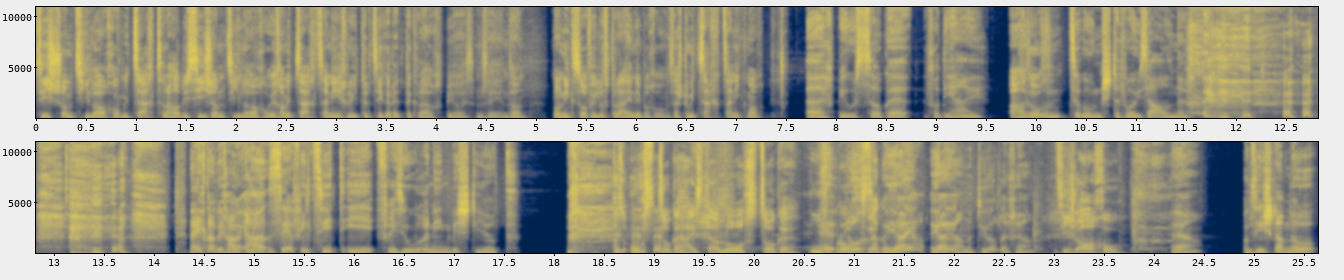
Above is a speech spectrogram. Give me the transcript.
Sie ist schon am Ziel angekommen. Mit 16,5 ist sie schon am Ziel angekommen. Ich habe mit 16 Kräuterzigaretten geraucht bei uns am See und habe noch nicht so viel auf der Reihe bekommen. Was hast du mit 16 gemacht? Äh, ich bin ausgezogen von die Ah, doch? Zugunsten von uns allen. Nein, ich glaube, ich habe, ich habe sehr viel Zeit in Frisuren investiert. Also ausgezogen heisst ja losgezogen, aufgebrochen. Äh, losgezogen, ja, ja, ja, ja, natürlich. Ja. Sie ist angekommen. Ja. Und sie ist, glaube noch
